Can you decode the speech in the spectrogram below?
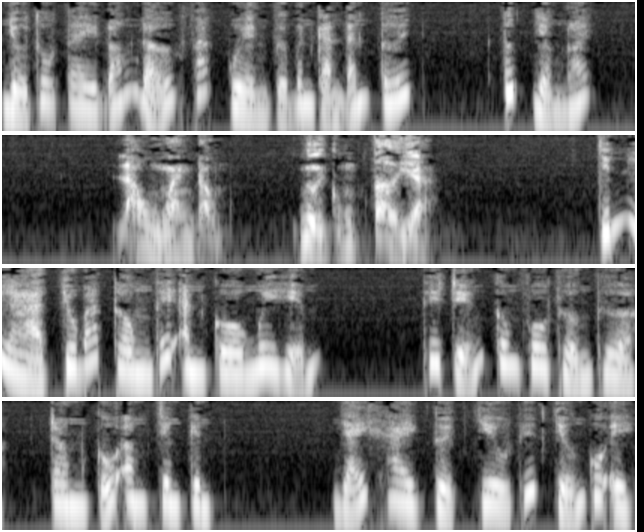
vội thu tay đón đỡ phát quyền từ bên cạnh đánh tới, tức giận nói: Lão ngoan đồng, người cũng tới à? Chính là chu bá thông thấy anh cô nguy hiểm, thi triển công phu thượng thừa trong cửu âm chân kinh, giải khai tuyệt chiêu thiết trưởng của y.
